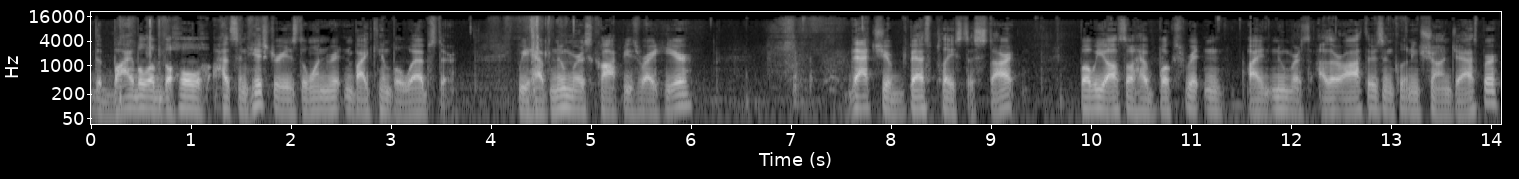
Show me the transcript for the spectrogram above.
the Bible of the whole Hudson history is the one written by Kimball Webster. We have numerous copies right here. That's your best place to start. But we also have books written by numerous other authors, including Sean Jasper,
